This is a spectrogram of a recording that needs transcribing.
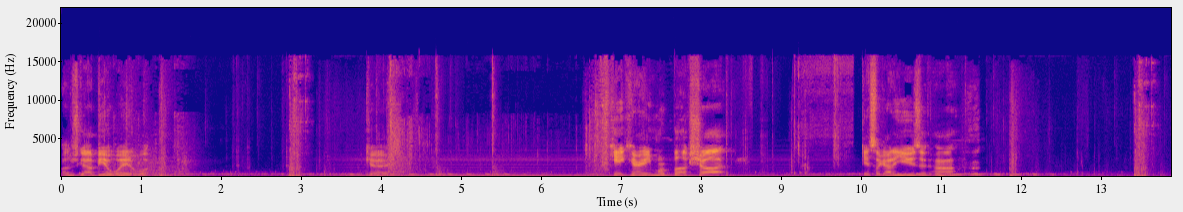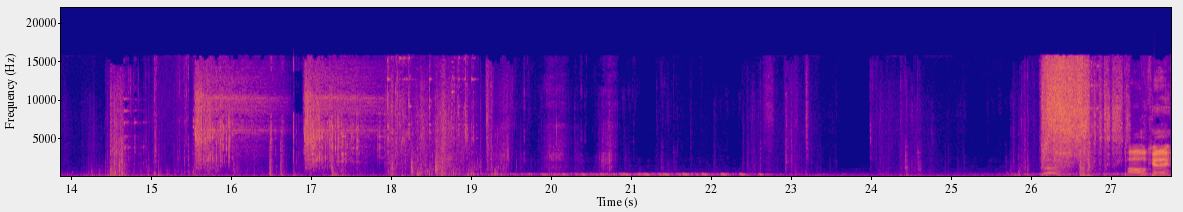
Oh, there's gotta be a way to what? Okay. Can't carry any more buckshot? Guess I gotta use it, huh? Oh, okay.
